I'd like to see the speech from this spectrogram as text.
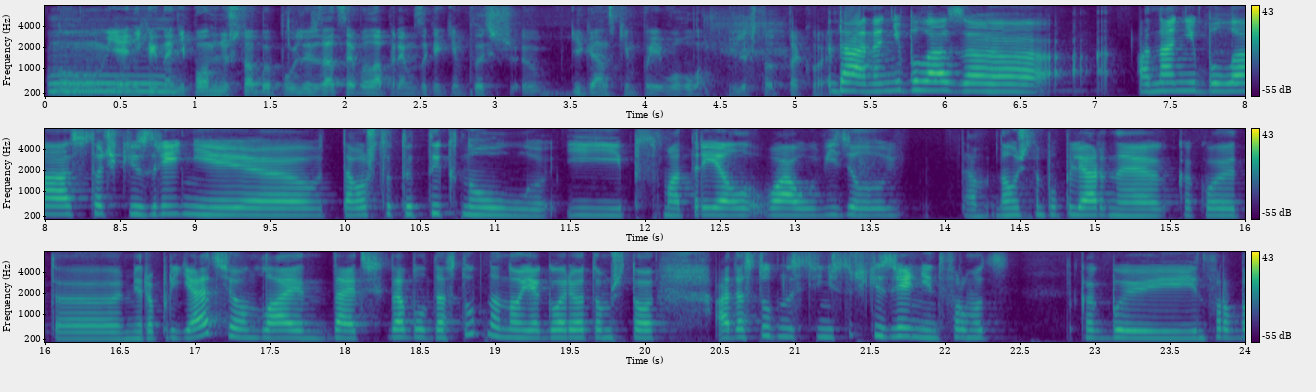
Ну, я никогда не помню, чтобы популяризация была прям за каким-то гигантским пейволом или что-то такое. Да, она не была за... Она не была с точки зрения того, что ты тыкнул и посмотрел, вау, увидел там научно-популярное какое-то мероприятие онлайн, да, это всегда было доступно, но я говорю о том, что о доступности не с точки зрения информации как бы информ...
